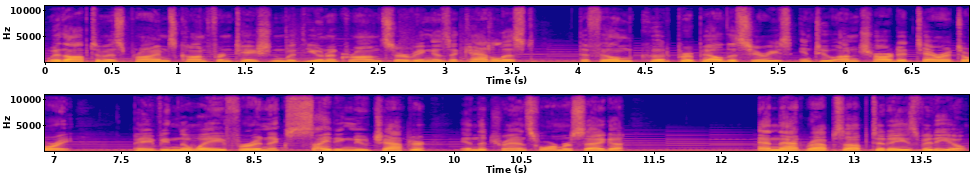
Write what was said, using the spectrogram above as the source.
With Optimus Prime's confrontation with Unicron serving as a catalyst, the film could propel the series into uncharted territory, paving the way for an exciting new chapter in the Transformers saga. And that wraps up today's video.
